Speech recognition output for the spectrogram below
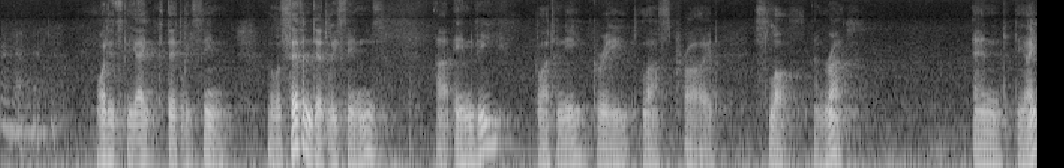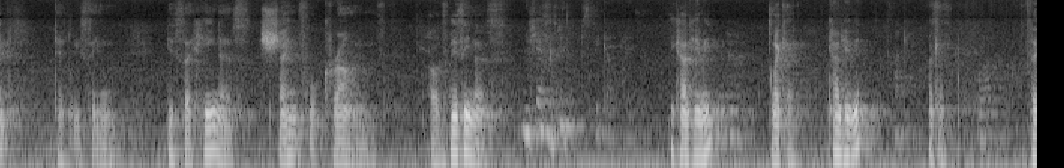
what is the eighth deadly sin? Well, the seven deadly sins are envy, gluttony, greed, lust, pride, sloth, and wrath. And the eighth deadly sin is the heinous, shameful crime of busyness. Speak up, please. You can't hear me? Okay. Can't hear me? Okay. The,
